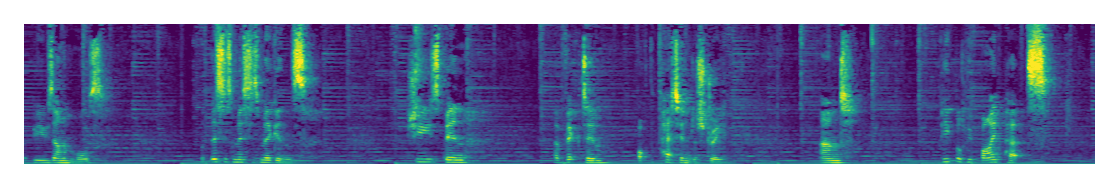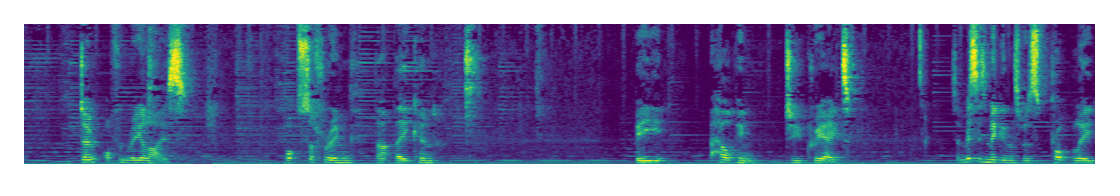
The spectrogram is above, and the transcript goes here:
abuse animals, but this is Mrs. Miggins. She's been a victim of the pet industry, and people who buy pets don't often realise what suffering that they can be helping to create. So Mrs. Miggins was probably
